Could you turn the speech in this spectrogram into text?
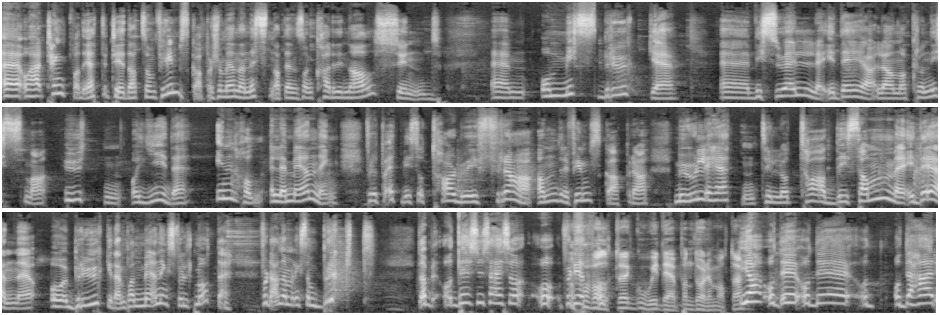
Eh, og jeg har tenkt på det i ettertid, at som filmskaper så mener jeg nesten at det er en sånn kardinalsynd em, å misbruke eh, visuelle ideer eller anakronismer uten å gi det innhold eller mening. For på et vis så tar du ifra andre filmskapere muligheten til å ta de samme ideene og bruke dem på en meningsfullt måte. For da er de liksom brukt. Da, og det syns jeg er så Å forvalte gode ideer på en dårlig måte. ja, og det, og, det, og, og det her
